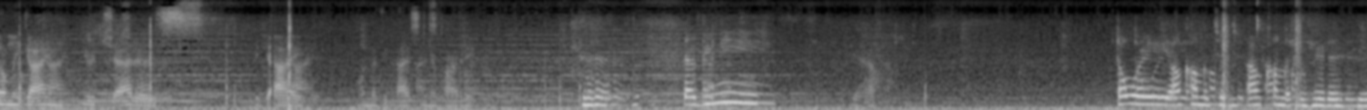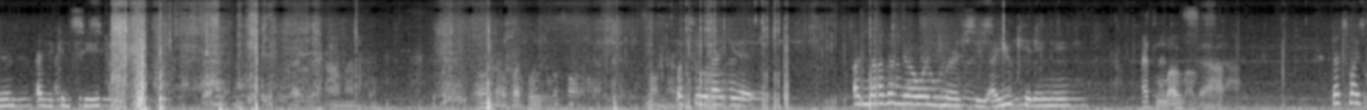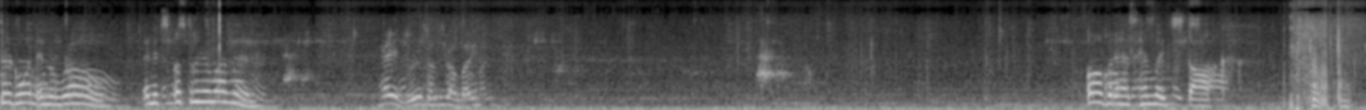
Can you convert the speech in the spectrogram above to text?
The only guy in your chat is the guy, one of the guys in your party. that would be me. Yeah. Don't worry, I'll comment to, I'll comment from here to here, as you can see. Please let your comment. Oh no, but who's the phone? Yeah, phone number. Let's see what I get. Another No One's Mercy. Are you kidding me? I'd love that. That's my third one in a row. And it's a 311. Hey, Bruce, how's it going, buddy? Oh, but it has Hemblade stock.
